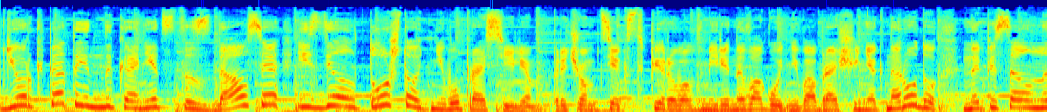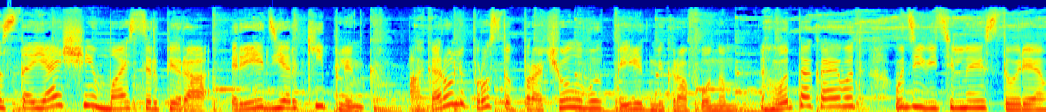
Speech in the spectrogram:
Георг V наконец-то сдался и сделал то, что от него просили. Причем текст первого в мире новогоднего обращения к народу народу написал настоящий мастер пера Редьер Киплинг, а король просто прочел его перед микрофоном. Вот такая вот удивительная история.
